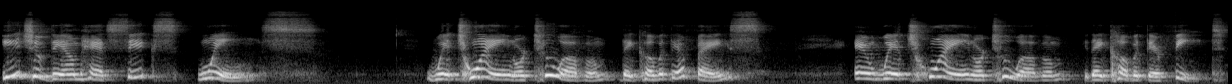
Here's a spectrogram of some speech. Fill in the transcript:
Each of them had six wings. With twain or two of them, they covered their face. And with twain or two of them, they covered their feet.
